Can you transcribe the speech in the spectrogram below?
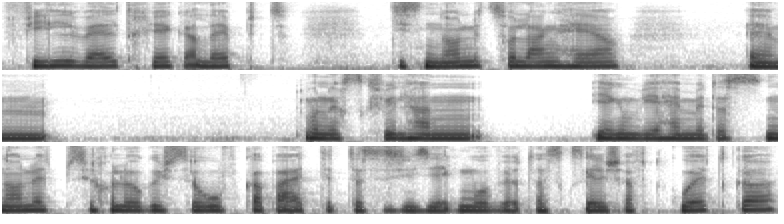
viele Weltkriege erlebt, die sind noch nicht so lange her. Ähm, wo ich das Gefühl habe, irgendwie haben wir das noch nicht psychologisch so aufgearbeitet, dass es uns irgendwo wird als Gesellschaft gut gehen.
